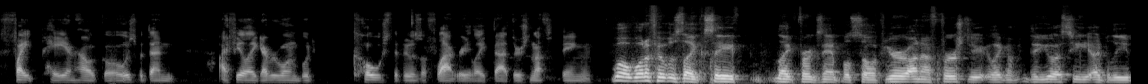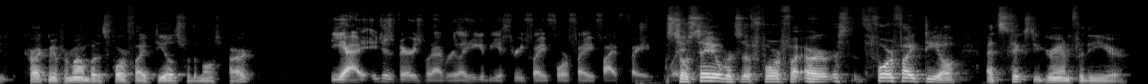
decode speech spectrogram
fight pay and how it goes, but then I feel like everyone would coast if it was a flat rate like that. There's nothing. Well, what if it was like, say, like for example, so if you're on a first year, like uh, the UFC, I believe, correct me if I'm wrong, but it's four fight deals for the most part. Yeah, it just varies. Whatever. Like it could be a three fight, four fight, five fight. So say it was a four fight or four fight deal at sixty grand for the year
